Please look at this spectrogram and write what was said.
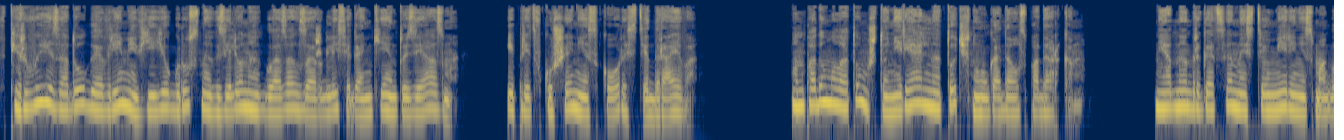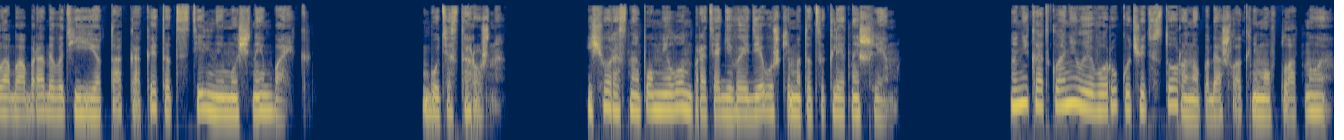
Впервые за долгое время в ее грустных зеленых глазах зажглись огоньки энтузиазма и предвкушение скорости, драйва. Он подумал о том, что нереально точно угадал с подарком. Ни одна драгоценность в мире не смогла бы обрадовать ее так, как этот стильный мощный байк. «Будь осторожна». Еще раз напомнил он, протягивая девушке мотоциклетный шлем но Ника отклонила его руку чуть в сторону, подошла к нему вплотную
